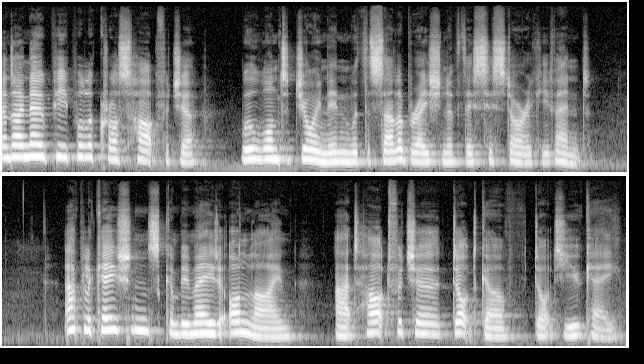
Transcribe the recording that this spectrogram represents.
and I know people across Hertfordshire will want to join in with the celebration of this historic event. Applications can be made online at hertfordshire.gov.uk.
